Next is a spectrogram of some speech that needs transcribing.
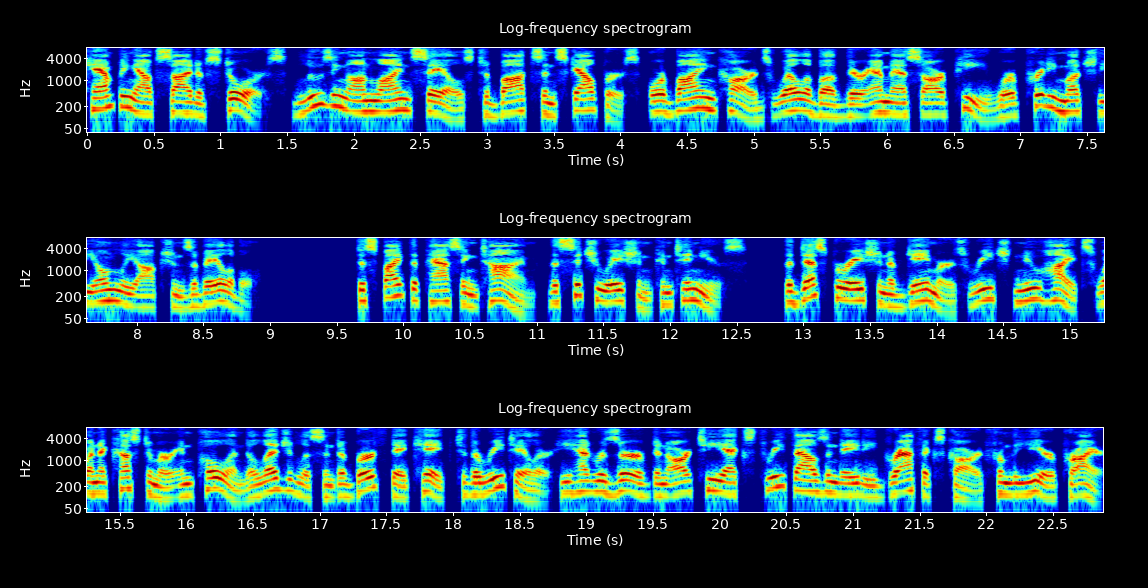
camping outside of stores, losing online sales to bots and scalpers, or buying cards well above their MSRP were pretty much the only options available. Despite the passing time, the situation continues. The desperation of gamers reached new heights when a customer in Poland allegedly sent a birthday cake to the retailer he had reserved an RTX 3080 graphics card from the year prior.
